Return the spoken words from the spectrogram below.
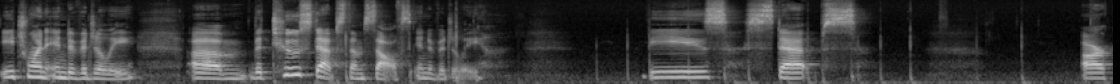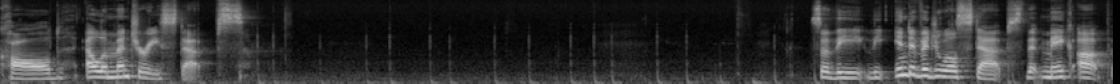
each one individually, um, the two steps themselves individually. These steps are called elementary steps. So the, the individual steps that make up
